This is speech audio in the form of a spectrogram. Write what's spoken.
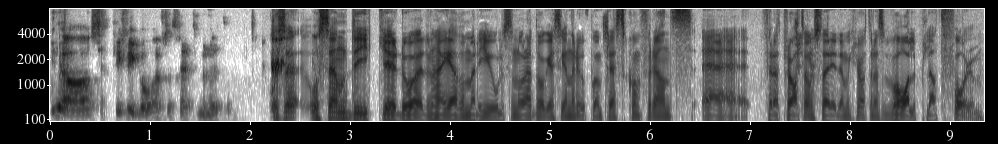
Ja, sen fick vi gå efter 30 minuter. Och sen, och sen dyker då den här Eva-Marie Olsson några dagar senare upp på en presskonferens eh, för att prata om Sverigedemokraternas valplattform.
